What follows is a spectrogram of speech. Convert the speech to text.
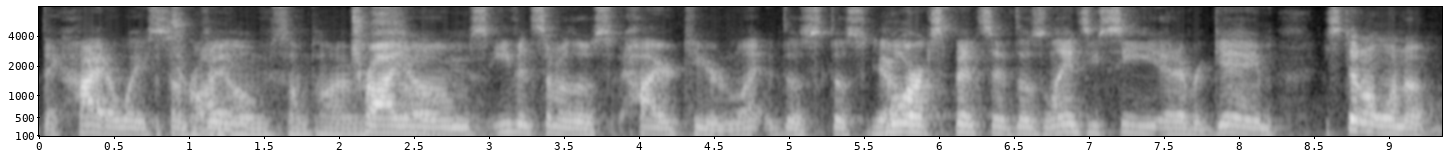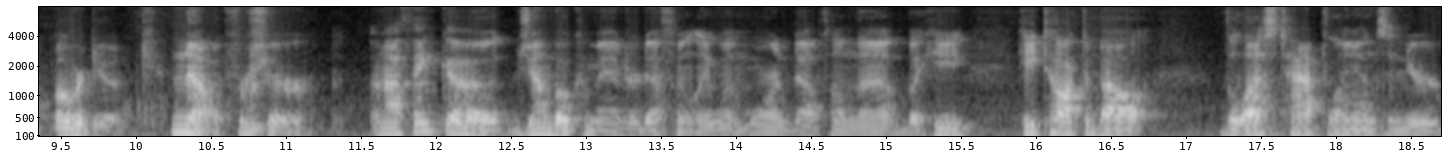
they hide away something. Triome sometimes triomes, even some of those higher tier, la- those those Yeah. more expensive, those lands you see at every game, you still don't want to overdo it. No, for sure. And I think uh, Jumbo Commander definitely went more in depth on that. But he he talked about the less tapped lands in your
